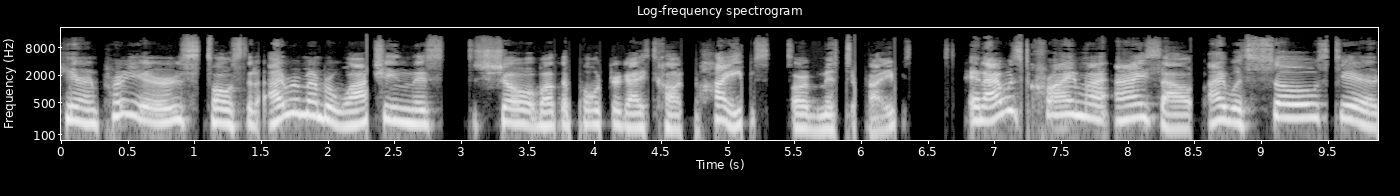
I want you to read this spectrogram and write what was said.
Karen Prayers posted, I remember watching this show about the poltergeist called Pipes or Mr. Pipes. And I was crying my eyes out. I was so scared.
